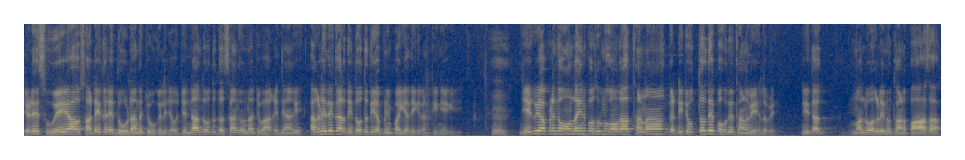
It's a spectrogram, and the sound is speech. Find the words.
ਜਿਹੜੇ ਸੂਏ ਆ ਉਹ ਸਾਡੇ ਘਰੇ ਦੋ ਡੰਗ ਚੋ ਕੇ ਲਿਜਾਓ। ਜਿੰਨਾ ਦੁੱਧ ਦੱਸਾਂਗੇ ਉਹਨਾਂ ਚਵਾ ਕੇ ਦਿਆਂਗੇ। ਅਗਲੇ ਦੇ ਘਰ ਦੀ ਦੁੱਧ ਦੀ ਆਪਣੀ ਪਾਈਆ ਦੀ ਗਾਰੰਟੀ ਨਹੀਂ ਹੈਗੀ ਜੀ। ਹੂੰ। ਜੇ ਕੋਈ ਆਪਣੇ ਤੋਂ ਆਨਲਾਈਨ ਪਸ਼ੂ ਮੰਗਾਉਂਦਾ ਥਣ ਗੱਡੀ 'ਚ ਉਤਰਦੇ ਪਸ਼ੂ ਦੇ ਥਣ ਵੇਖ ਲਵੇ। ਜੇ ਤਾਂ ਮੰਨ ਲਓ ਅਗਲੇ ਨੂੰ ਥਣ ਪਾਸ ਆ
